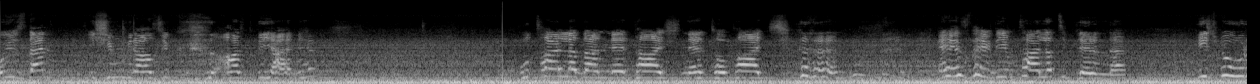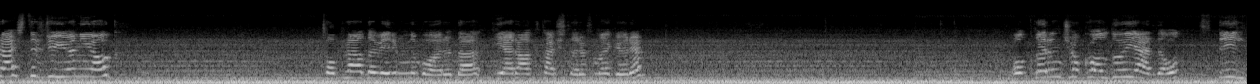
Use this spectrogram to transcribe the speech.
O yüzden işim birazcık arttı yani. Bu tarladan ne taş ne topaç. en sevdiğim tarla tiplerinden. Hiçbir uğraştırıcı yönü yok. Toprağı da verimli bu arada diğer Aktaş tarafına göre. Otların çok olduğu yerde ot değil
